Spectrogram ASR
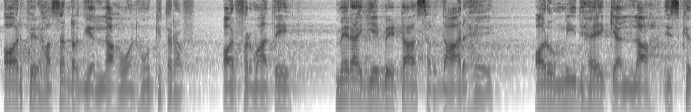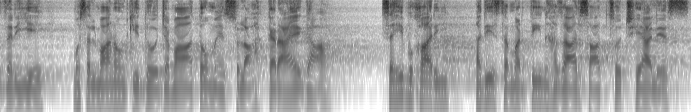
اور پھر حسن رضی اللہ عنہ کی طرف اور فرماتے، میرا یہ بیٹا سردار ہے اور امید ہے کہ اللہ اس کے ذریعے مسلمانوں کی دو جماعتوں میں صلح کرائے گا۔ صحیح بخاری حدیث نمبر تین ہزار سات سو چھیالیس۔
